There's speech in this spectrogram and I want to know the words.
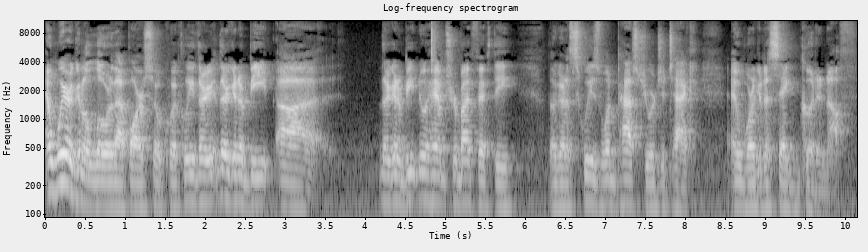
And we're gonna lower that bar so quickly. They're they're gonna beat uh, they're gonna beat New Hampshire by fifty. They're gonna squeeze one past Georgia Tech, and we're gonna say good enough.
